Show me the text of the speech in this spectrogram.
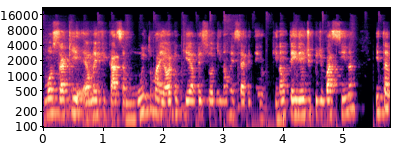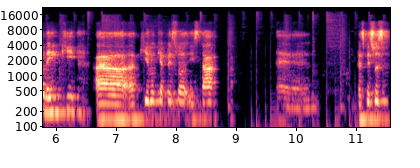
mostrar que é uma eficácia muito maior do que a pessoa que não recebe, que não tem nenhum tipo de vacina e também que ah, aquilo que a pessoa está é, as pessoas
